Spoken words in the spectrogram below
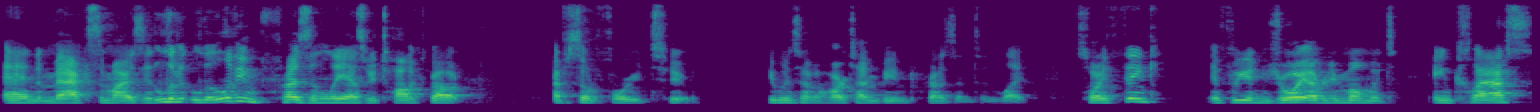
and maximizing, li- living presently, as we talked about episode 42. Humans have a hard time being present in life. So I think if we enjoy every moment in class,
